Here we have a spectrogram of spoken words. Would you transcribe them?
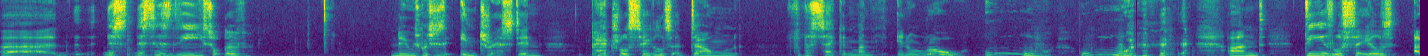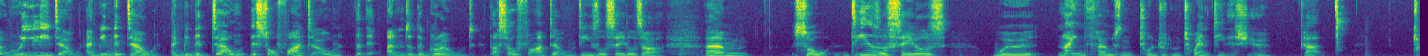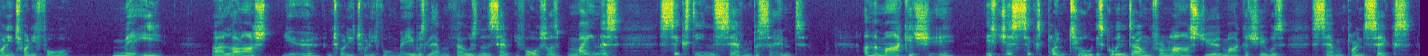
uh, this this is the sort of news which is interesting. Petrol sales are down for the second month in a row. Ooh, ooh. and diesel sales are really down. I mean, they're down. I mean, they're down. They're so far down that they're under the ground. That's how far down diesel sales are. Um, so, diesel sales were 9,220 this year. Uh, 2024 May. Uh, last year in 2024 May was 11,074. So it's minus 16.7%. And the market share is just 6.2. It's going down from last year. The market share was 7.6.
